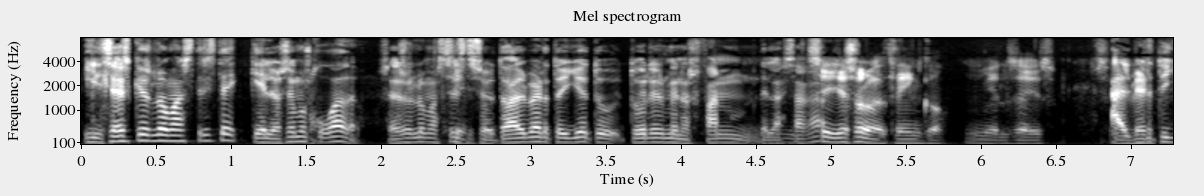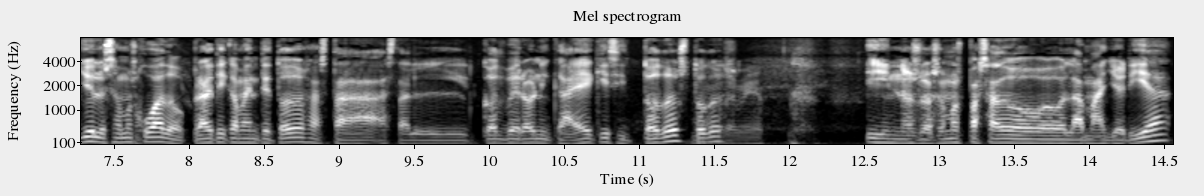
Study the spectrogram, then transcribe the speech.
Y ¿sabes qué es lo más triste? Que los hemos jugado. O sea, eso es lo más triste. Sobre todo Alberto y yo, tú, tú eres menos fan de la saga. Sí, yo solo el 5 y el 6. Sí. Alberto y yo los hemos jugado prácticamente todos, hasta, hasta el Code Verónica X y todos, todos. Madre mía. Y nos los hemos pasado la mayoría.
